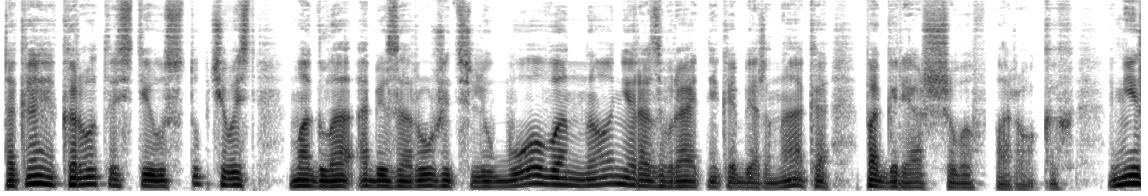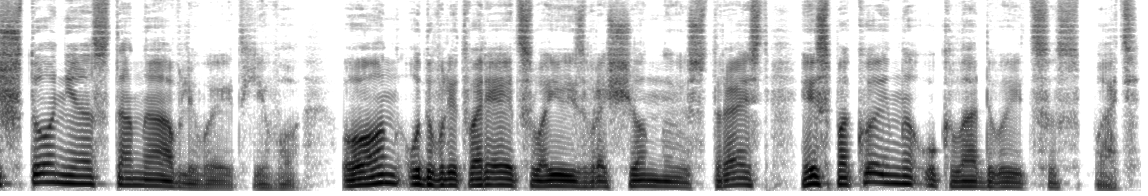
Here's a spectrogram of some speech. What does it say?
Такая кротость и уступчивость могла обезоружить любого, но не развратника Бернака, погрязшего в пороках. Ничто не останавливает его. Он удовлетворяет свою извращенную страсть и спокойно укладывается спать.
